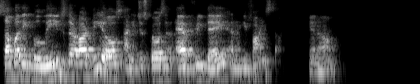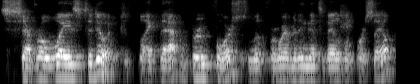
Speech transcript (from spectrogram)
somebody believes there are deals and he just goes in every day and he finds them, you know? Several ways to do it, like that, brute force, look for everything that's available for sale.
